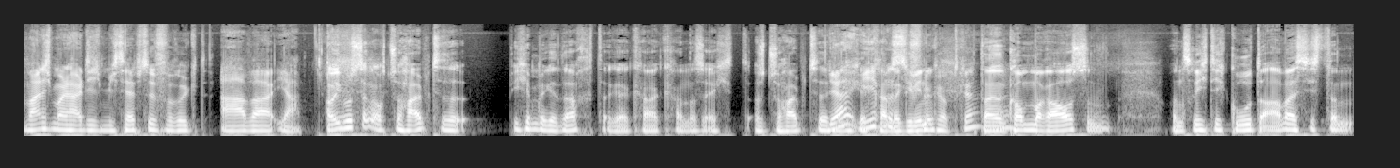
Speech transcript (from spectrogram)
manchmal halte ich mich selbst für verrückt, aber ja. Aber ich muss sagen, auch zur Halbzeit, ich habe mir gedacht, der GK kann das echt, also zur Halbzeit ja, kann er gewinnen. Gehabt, dann ja. kommt man raus und man ist richtig gut, aber es ist dann,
